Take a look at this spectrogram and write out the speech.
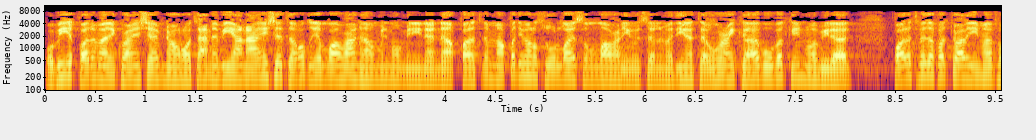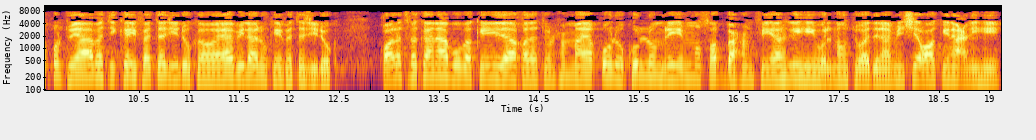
وبه قال مالك عن هشام بن عروة عن أبي عن عائشة رضي الله عنها أم المؤمنين أنها قالت لما قدم رسول الله صلى الله عليه وسلم المدينة وعك أبو بكر وبلال قالت فدخلت عليهما فقلت يا أبت كيف تجدك ويا بلال كيف تجدك؟ قالت فكان أبو بكر إذا أخذته الحمى يقول كل امرئ مصبح في أهله والموت أدنى من شراك نعله.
